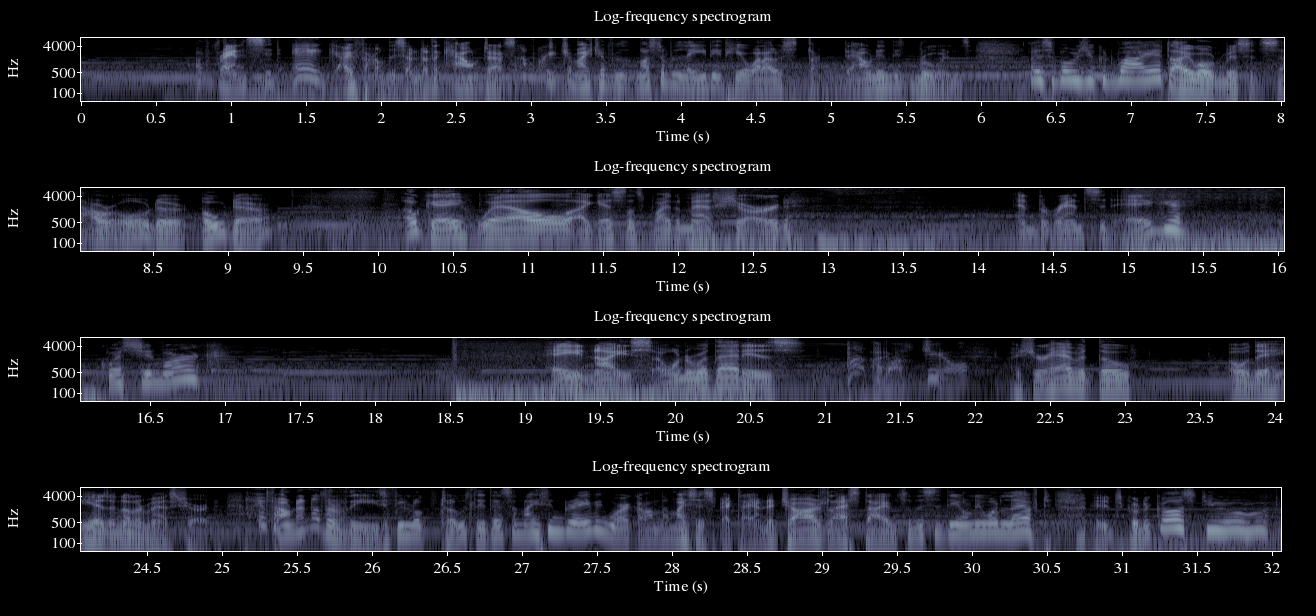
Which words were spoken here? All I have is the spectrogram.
A rancid egg. I found this under the counter. Some creature might have must have laid it here while I was stuck down in the ruins. I suppose you could buy it. I won't miss its sour odor. Odor. Okay, well, I guess let's buy the mask shard. And the rancid egg? Question mark? Hey, nice. I wonder what that is. I sure have it, though. Oh, there, he has another mask shard. I found another of these. If you look closely, there's some nice engraving work on them. I suspect I undercharged last time, so this is the only one left. It's gonna cost you.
